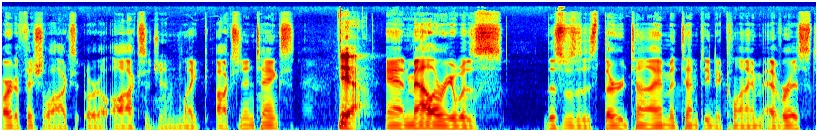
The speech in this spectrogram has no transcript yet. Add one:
artificial ox or oxygen, like oxygen tanks. yeah. And Mallory was this was his third time attempting to climb Everest,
